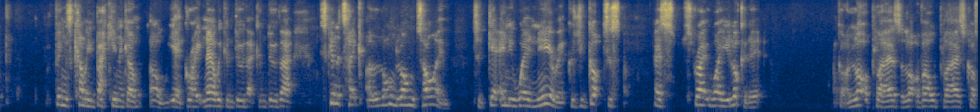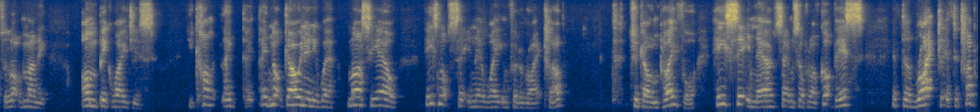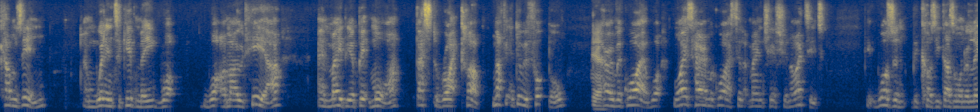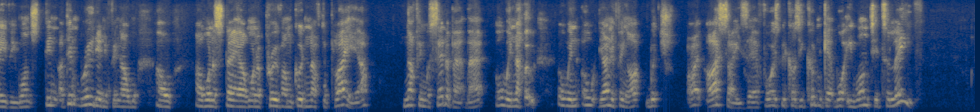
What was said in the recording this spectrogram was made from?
things coming back in and going, oh, yeah, great, now we can do that, can do that. It's going to take a long, long time to get anywhere near it because you've got to as straight away you look at it, got a lot of players, a lot of old players, cost a lot of money on big wages. You can't, they, they, they're not going anywhere. Martial, he's not sitting there waiting for the right club to, to go and play for. He's sitting there saying to himself, well, I've got this. If the right, if the club comes in and willing to give me what what I'm owed here and maybe a bit more, that's the right club. Nothing to do with football. Yeah. Harry Maguire. What? Why is Harry Maguire still at Manchester United? It wasn't because he doesn't want to leave. He wants. Didn't I didn't read anything. Oh, oh, I I I want to stay. I want to prove I'm good enough to play here. Nothing was said about that. All we know, all we, all, the only thing I, which I, I say is therefore is because he couldn't get what he wanted to leave.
